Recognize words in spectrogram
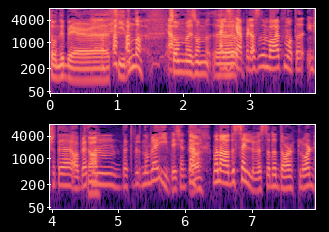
Tony Blair-tiden, da. Ja. Som, liksom uh, Alistair Campbell, altså, som var på en måte Unnskyld at jeg avbrøt, ja. men ble, nå ble jeg ivrig, kjent, jeg. Ja. Men han er jo det selveste The Dark Lord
